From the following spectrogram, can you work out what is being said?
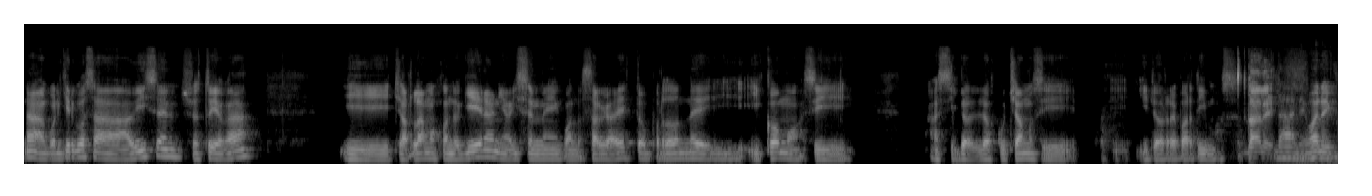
nada, cualquier cosa avisen, yo estoy acá. Y charlamos cuando quieran y avísenme cuando salga esto, por dónde y, y cómo, así, así lo, lo escuchamos y, y- y lo repartimos. Dale. Dale, bueno, y,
